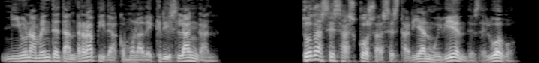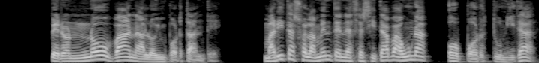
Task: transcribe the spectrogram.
ni una mente tan rápida como la de Chris Langan. Todas esas cosas estarían muy bien, desde luego. Pero no van a lo importante. Marita solamente necesitaba una oportunidad.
